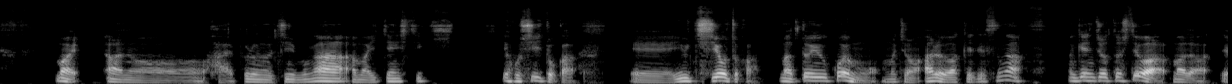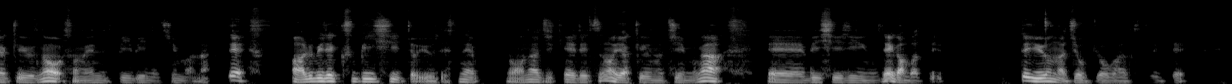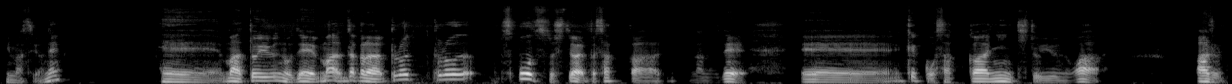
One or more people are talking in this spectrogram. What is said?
まあ、あのー、はい、プロのチームが、まあ、移転してきてほしいとか、えー、誘致しようとか、まあ、という声ももちろんあるわけですが、現状としては、まだ野球のその NPB のチームはなくて、アルビレックス BC というですね、同じ系列の野球のチームが、えー、BC リーグで頑張っているというような状況が続いていますよね。えー、まあ、というので、まあ、だから、プロ、プロスポーツとしてはやっぱサッカーなので、えー、結構サッカー人気というのはある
